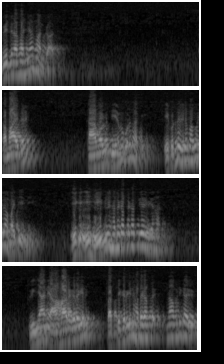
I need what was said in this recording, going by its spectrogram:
වේදනා සංඥා සංකාර. සමායතන නාම වල තියෙනම කොටසක්. ඒ කොටස වෙනම අහුවෙලාමයි තියෙන්නේ. ඒක ඒ හේතුවෙන් හටගත්ත කතියයි මේ අහන්නේ. විඥානේ ආහාර කරගෙන, පත්‍ය කරගෙන හටගත්ත නාම ටිකයි ඒක.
